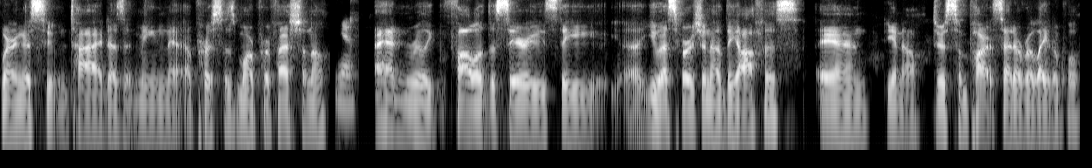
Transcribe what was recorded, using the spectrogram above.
wearing a suit and tie doesn't mean that a person is more professional. Yeah. I hadn't really followed the series, the uh, US version of The Office. And, you know, there's some parts that are relatable.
